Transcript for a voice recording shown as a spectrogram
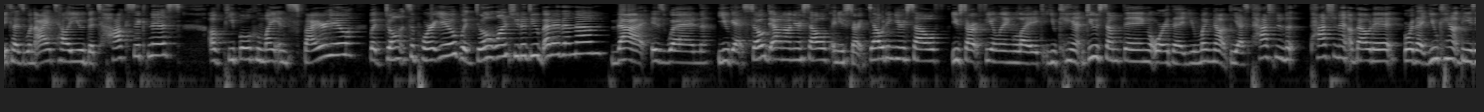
Because when I tell you the toxicness of people who might inspire you, but don't support you, but don't want you to do better than them, that is when you get so down on yourself and you start doubting yourself. You start feeling like you can't do something or that you might not be as passionate passionate about it or that you can't be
